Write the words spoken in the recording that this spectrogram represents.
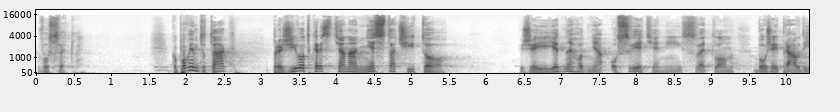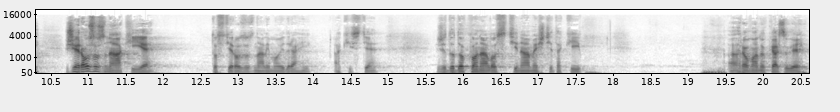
vo svetle. Ako poviem to tak, pre život kresťana nestačí to, že je jedného dňa osvietený svetlom Božej pravdy, že rozozná, aký je. To ste rozoznali, moji drahí, aký ste. Že do dokonalosti nám ešte taký, a Roman ukazuje,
